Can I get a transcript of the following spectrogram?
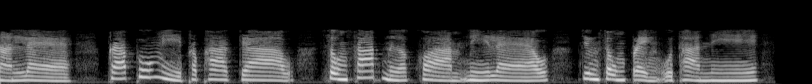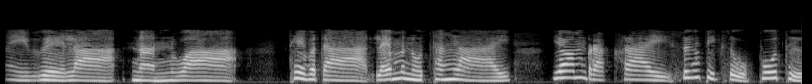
นั้นแล พระผู้มีพระภาคเจ้าทรงทราบเหนือความนี้แล้ว จึงทรงเปล่งอุทานนี้ ในเวลานั้นว่า เทวดาและมนุษย์ทั้งหลาย ย่อมรักใครซึ่งภิกษุผู้ถือ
